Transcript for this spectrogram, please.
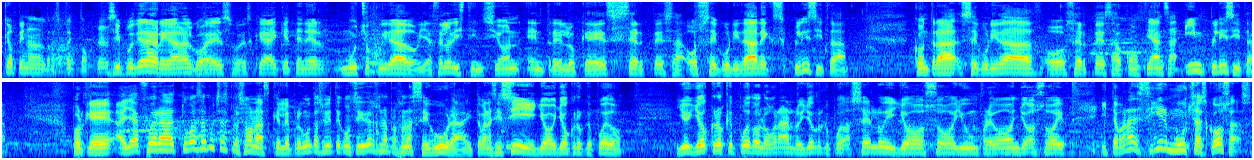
¿Qué opinan al respecto? Si pudiera agregar algo a eso, es que hay que tener mucho cuidado y hacer la distinción entre lo que es certeza o seguridad explícita contra seguridad o certeza o confianza implícita. Porque allá afuera tú vas a muchas personas que le preguntas, oye, ¿te consideras una persona segura? Y te van a decir, sí, yo, yo creo que puedo. Yo, yo creo que puedo lograrlo, yo creo que puedo hacerlo y yo soy un fregón, yo soy... Y te van a decir muchas cosas,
